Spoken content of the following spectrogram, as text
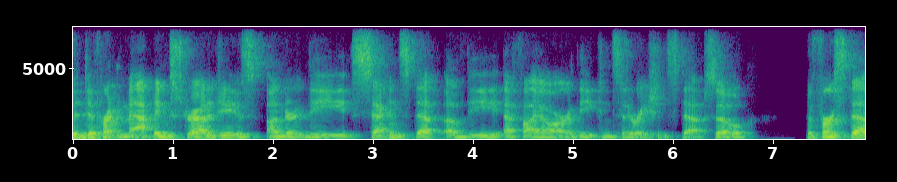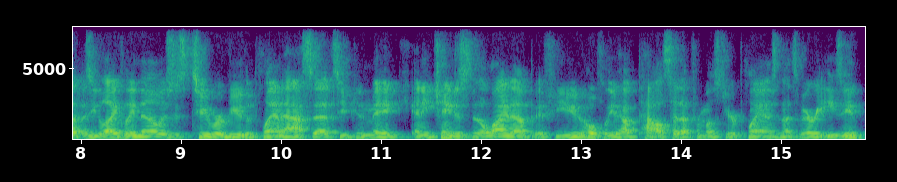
the different mapping strategies under the second step of the FIR, the consideration step. So the first step, as you likely know, is just to review the plan assets. You can make any changes to the lineup if you hopefully you have PAL set up for most of your plans, and that's very easy.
